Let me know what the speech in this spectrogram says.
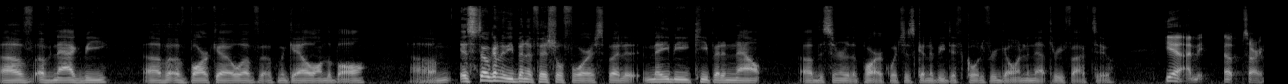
of, of Nagbe, of, of Barco, of, of Miguel on the ball. Um, it's still going to be beneficial for us, but it, maybe keep it in and out of the center of the park, which is going to be difficult if you're going in that three five two. yeah, I mean, oh, sorry,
